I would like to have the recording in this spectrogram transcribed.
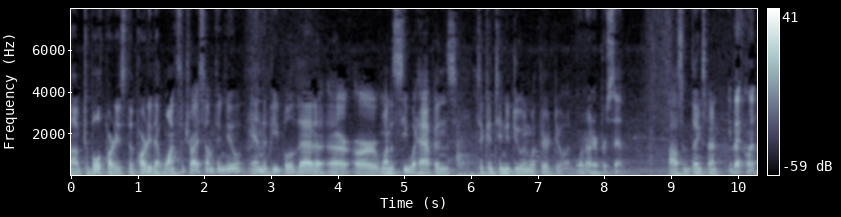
uh, to both parties the party that wants to try something new and the people that uh, are, are want to see what happens to continue doing what they're doing 100%. awesome thanks ben You bet, Clint.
